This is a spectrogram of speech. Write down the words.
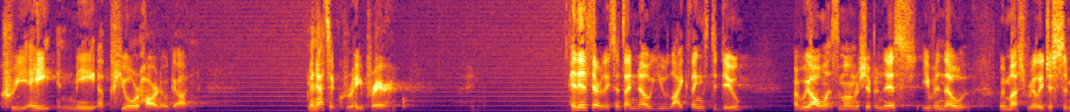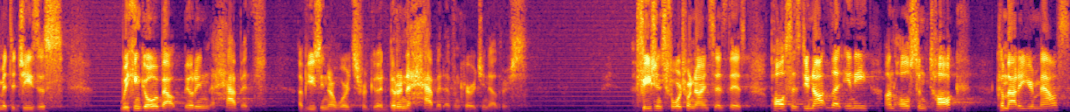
Create in me a pure heart, O God. Man, that's a great prayer. And then, thirdly, since I know you like things to do, we all want some ownership in this, even though we must really just submit to Jesus. We can go about building a habit of using our words for good, building a habit of encouraging others. Ephesians 4:29 says this. Paul says, "Do not let any unwholesome talk come out of your mouth,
